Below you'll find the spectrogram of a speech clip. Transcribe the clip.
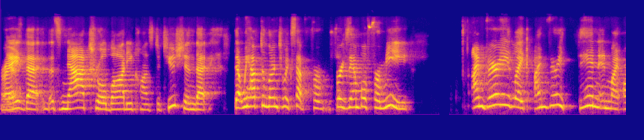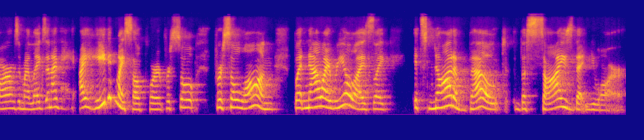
right? Yes. That that's natural body constitution that that we have to learn to accept. For for example, for me, I'm very like I'm very thin in my arms and my legs and I've I hated myself for it for so for so long. But now I realize like it's not about the size that you are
